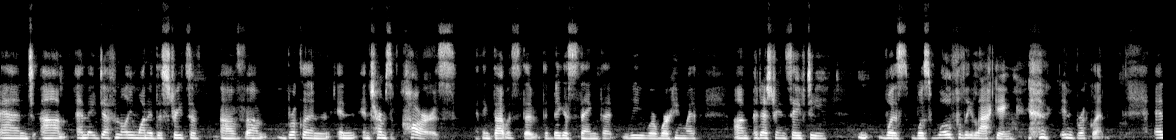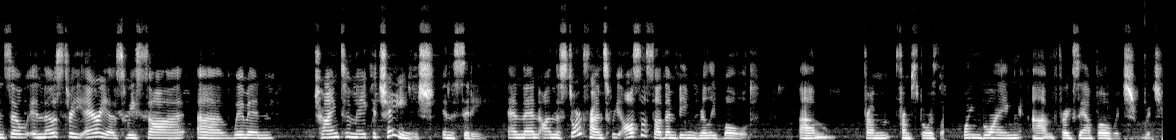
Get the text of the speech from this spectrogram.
and um, and they definitely wanted the streets of of um, Brooklyn in in terms of cars. I think that was the the biggest thing that we were working with. Um, pedestrian safety was was woefully lacking in Brooklyn. And so, in those three areas, we saw uh, women trying to make a change in the city. And then on the storefronts, we also saw them being really bold um, from from stores like Boing Boing, um, for example, which which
